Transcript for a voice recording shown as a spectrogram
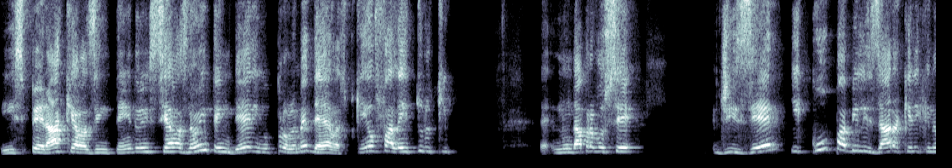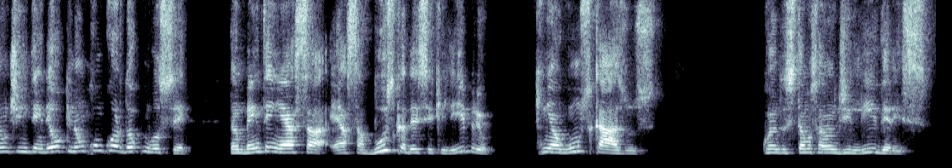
e esperar que elas entendam, e se elas não entenderem, o problema é delas, porque eu falei tudo que. É, não dá para você dizer e culpabilizar aquele que não te entendeu ou que não concordou com você. Também tem essa, essa busca desse equilíbrio, que em alguns casos, quando estamos falando de líderes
